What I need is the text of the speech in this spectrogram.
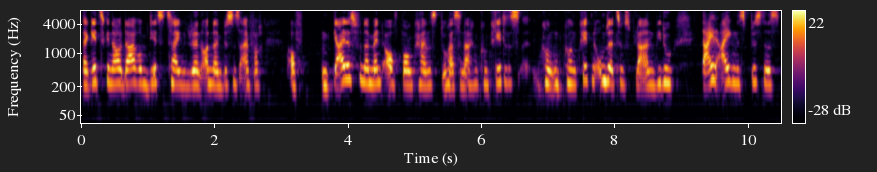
da geht es genau darum, dir zu zeigen, wie du dein Online-Business einfach auf ein geiles Fundament aufbauen kannst. Du hast danach ein konkretes, einen konkreten Umsetzungsplan, wie du dein eigenes Business,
